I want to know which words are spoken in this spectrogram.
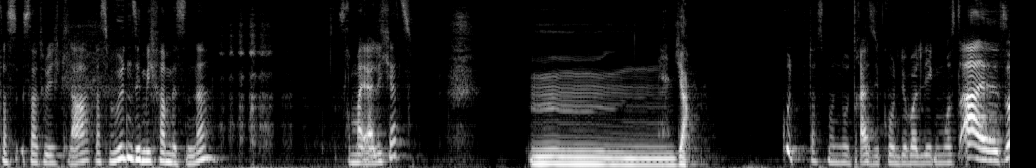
Das ist natürlich klar. Das würden sie mich vermissen, ne? Sag mal ehrlich jetzt. Mm, ja, Gut, dass man nur drei Sekunden überlegen muss. Also,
